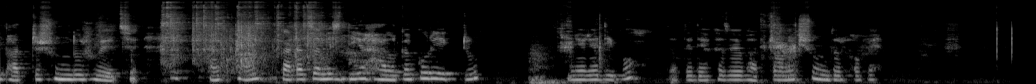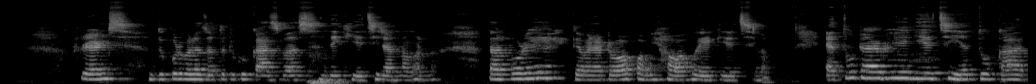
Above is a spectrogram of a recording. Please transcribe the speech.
ভাতটা সুন্দর হয়েছে। এখন কাটা চামচ দিয়ে হালকা করে একটু নেড়ে দিব, যাতে দেখা যায় ভাতটা অনেক সুন্দর হবে। ফ্রেন্ডস দুপুরবেলা যতটুকু কাজ বাজ দেখিয়েছি রান্নাবান্না, তারপরে ক্যামেরাটা অফ আমি হাওয়া হয়ে গিয়েছিলাম। এত টায়ার্ড হয়ে গিয়েছি, এত কাজ,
